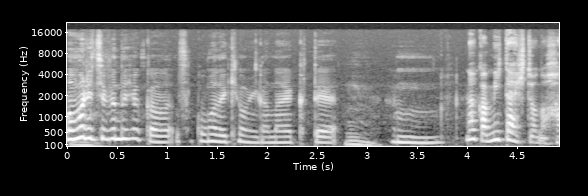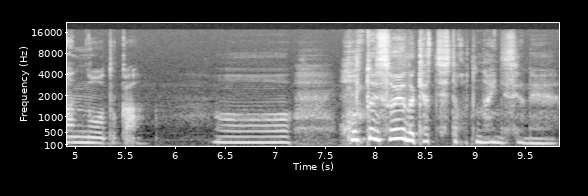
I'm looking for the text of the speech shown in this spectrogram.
あんまり自分の評価はそこまで興味がなくて。うん。うん。なんか見た人の反応とか。あー本当にそういうのキャッチしたことないんですよね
